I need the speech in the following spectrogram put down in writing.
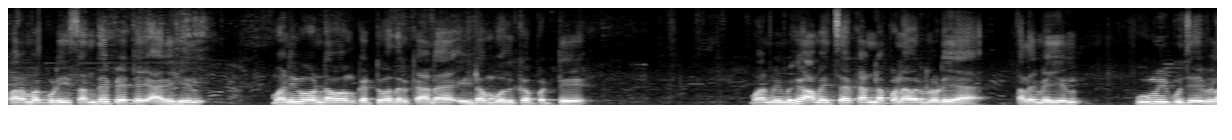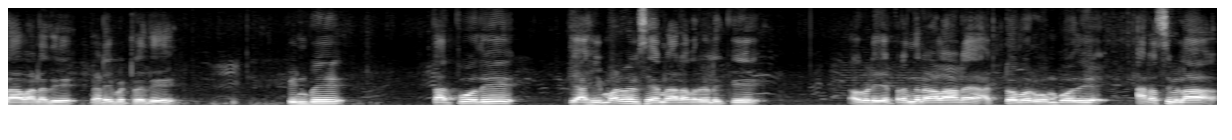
பரமக்குடி சந்தைப்பேட்டை அருகில் மணிமண்டபம் கட்டுவதற்கான இடம் ஒதுக்கப்பட்டு மாண்புமிகு அமைச்சர் கண்ணப்பன் அவர்களுடைய தலைமையில் பூமி பூஜை விழாவானது நடைபெற்றது. பின்பு தற்போது தியாகி இமானுவேல் சேர்னார் அவர்களுக்கு அவருடைய பிறந்த நாளான அக்டோபர் ஒம்பது அரசு விழா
